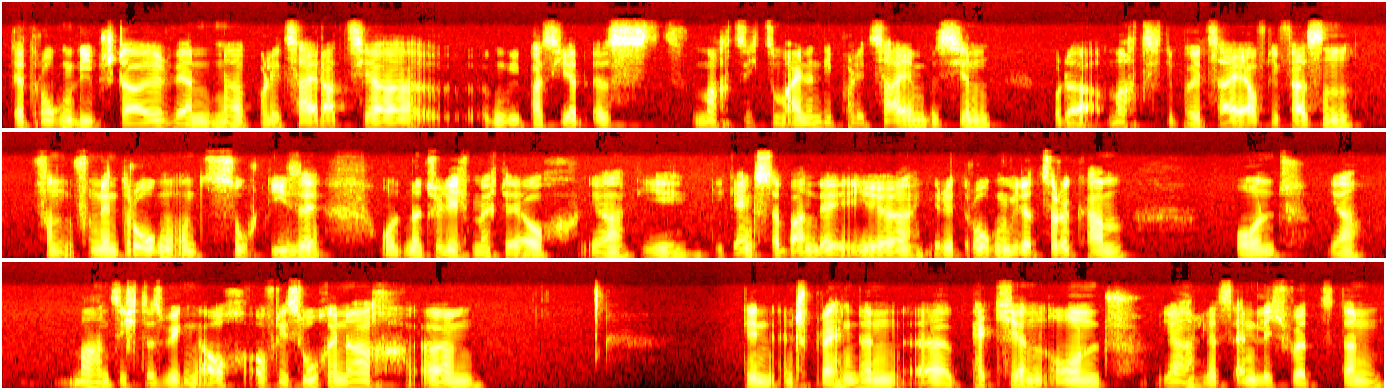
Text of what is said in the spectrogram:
der Drogendiebstahl während einer Polizeirazzia irgendwie passiert ist, macht sich zum einen die Polizei ein bisschen oder macht sich die Polizei auf die Fersen von, von den Drogen und sucht diese. Und natürlich möchte auch ja, die, die Gangsterbande ihr, ihre Drogen wieder zurückhaben und ja, machen sich deswegen auch auf die Suche nach ähm, den entsprechenden äh, Päckchen und ja, letztendlich wird dann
